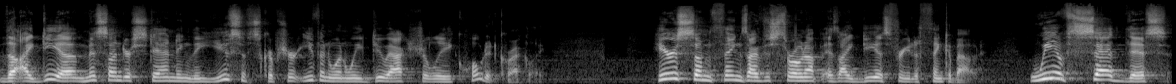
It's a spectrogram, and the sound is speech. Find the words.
the idea, misunderstanding the use of scripture even when we do actually quote it correctly. Here's some things I've just thrown up as ideas for you to think about. We have said this,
